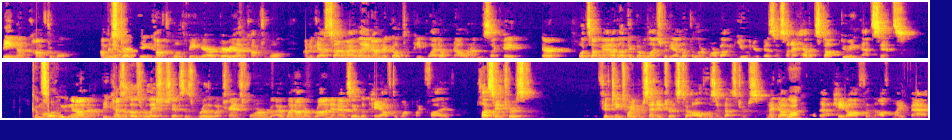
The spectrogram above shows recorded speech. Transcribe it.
being uncomfortable. I'm going to Yeah. start being comfortable with being very, very uncomfortable. I'm going to get outside of my lane. I'm going to go to people I don't know, and I'm just like, hey, Eric, what's up, man? I'd love to go to lunch with you. I'd love to learn more about you and your business. And I haven't stopped doing that since. Come So on. we went on because of those relationships is really what transformed. I went on a run and I was able to pay off the 1.5 plus interest, 15, 20% interest to all those investors. And I got Wow. all that paid off and off my back.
